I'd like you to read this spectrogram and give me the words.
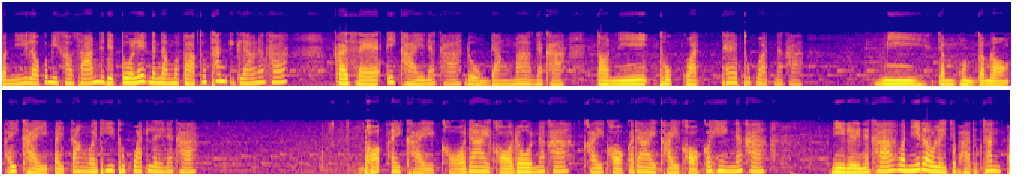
วันนี้เราก็มีข่าวสารเด็ดๆตัวเลขดัง ๆ มาฝากทุกท่านอีกแล้วนะคะ กระแสไอ้ไข่นะคะ โด่งดังมากนะคะ ตอนนี้ทุกวัดแทบทุกวัดนะคะ มีจำหุ่นจำลองไอ้ไข่ไปตั้งไว้ที่ทุกวัดเลยนะคะ เพราะไอ้ไข่ขอได้ขอโดนนะคะ ใครขอก็ได้ ใครขอก็เฮงนะคะ นี่เลยนะคะ วันนี้เราเลยจะพาทุกท่านไป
